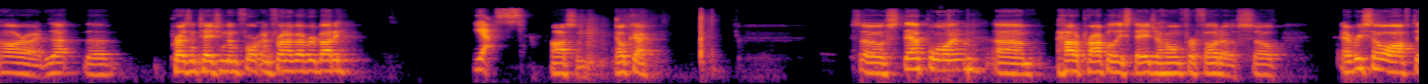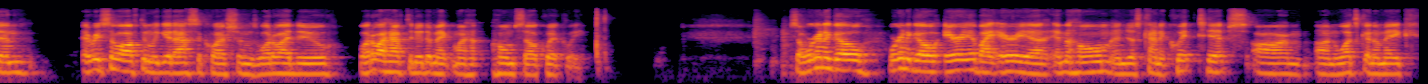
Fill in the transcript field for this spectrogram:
All right, is that the presentation in, for, in front of everybody? Yes. Awesome. Okay. So step one, um, how to properly stage a home for photos. So every so often, every so often we get asked the questions, what do I do? What do I have to do to make my home sell quickly? So we're gonna go, we're gonna go area by area in the home and just kind of quick tips on on what's gonna make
